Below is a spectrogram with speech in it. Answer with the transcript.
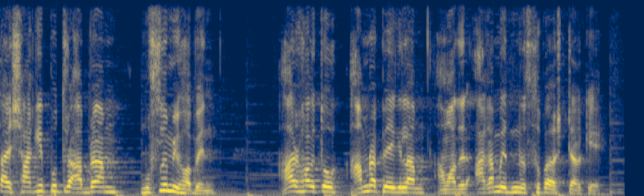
তাই শাকিব পুত্র আব্রাহাম মুসলিমই হবেন। আর হয়তো আমরা পেয়ে গেলাম আমাদের আগামী দিনের সুপারস্টারকে।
